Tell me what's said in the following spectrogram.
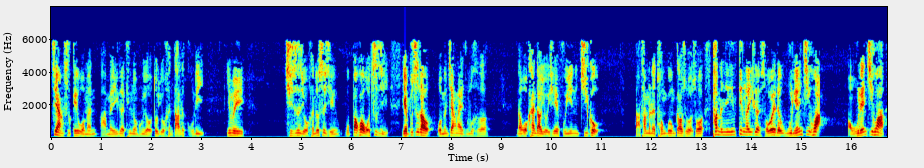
这样是给我们啊每一个听众朋友都有很大的鼓励。因为其实有很多事情，我包括我自己也不知道我们将来如何。那我看到有一些福音机构啊，他们的同工告诉我说，他们已经定了一个所谓的五年计划啊。五年计划，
